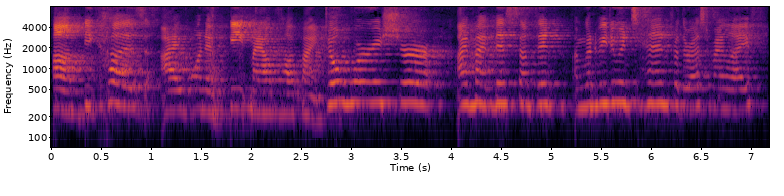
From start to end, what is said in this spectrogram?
Um, because I want to beat my alcoholic mind. Don't worry, sure, I might miss something. I'm going to be doing 10 for the rest of my life.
